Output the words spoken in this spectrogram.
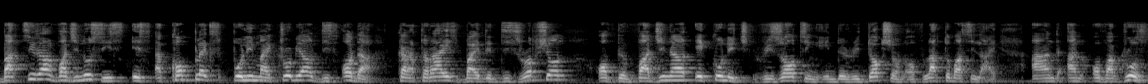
Bacterial vaginosis is a complex polymicrobial disorder characterized by the disruption of the vaginal aconage resulting in the reduction of lactobacilli and an overgrowth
